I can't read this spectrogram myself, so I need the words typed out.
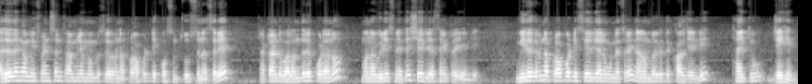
అదేవిధంగా మీ ఫ్రెండ్స్ అండ్ ఫ్యామిలీ మెంబర్స్ ఎవరైనా ప్రాపర్టీ కోసం చూస్తున్నా సరే అట్లాంటి వాళ్ళందరికీ కూడాను మన వీడియోస్ని అయితే షేర్ చేస్తానికి ట్రై చేయండి. మీ దగ్గర ఉన్న ప్రాపర్టీ సేల్ చేయాలనుకున్నా సరే నా నెంబర్కి అయితే కాల్ చేయండి. Thank you. జై హింద్.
